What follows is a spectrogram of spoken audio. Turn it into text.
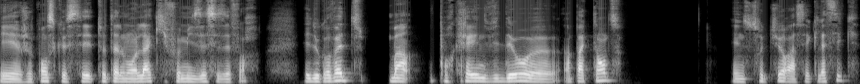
et je pense que c'est totalement là qu'il faut miser ses efforts. Et donc en fait, ben pour créer une vidéo euh, impactante, il y a une structure assez classique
